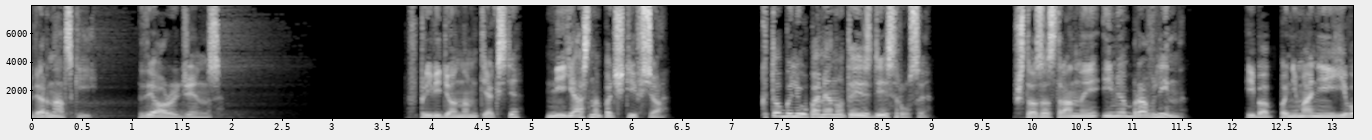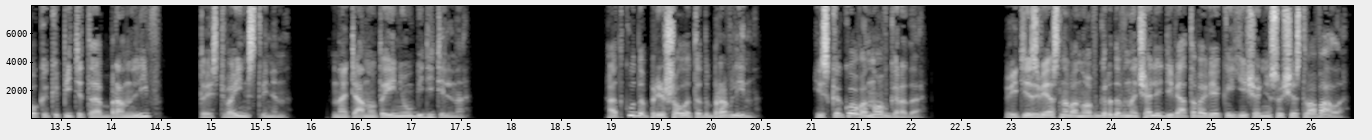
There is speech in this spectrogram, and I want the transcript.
Вернадский, The Origins. В приведенном тексте неясно почти все. Кто были упомянутые здесь русы? Что за странное имя Бравлин? Ибо понимание его как эпитета Бранлив, то есть воинственен, натянуто и неубедительно. Откуда пришел этот Бравлин? Из какого Новгорода? Ведь известного Новгорода в начале IX века еще не существовало.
